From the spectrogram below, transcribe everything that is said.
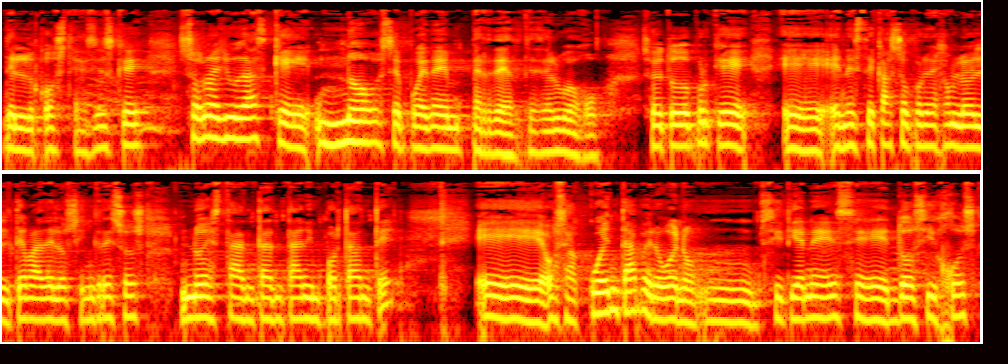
del coste. Así es que son ayudas que no se pueden perder, desde luego. Sobre todo porque eh, en este caso, por ejemplo, el tema de los ingresos no es tan, tan, tan importante. Eh, o sea, cuenta, pero bueno, mm, si tienes eh, dos hijos,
